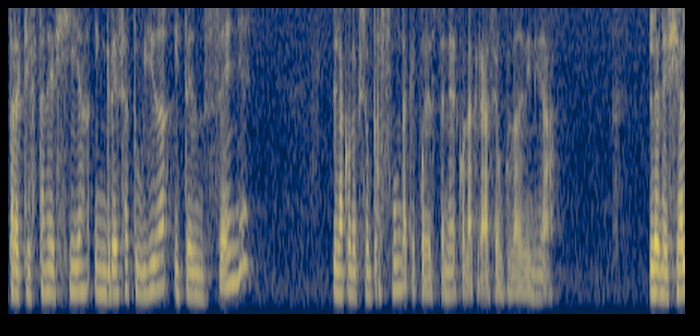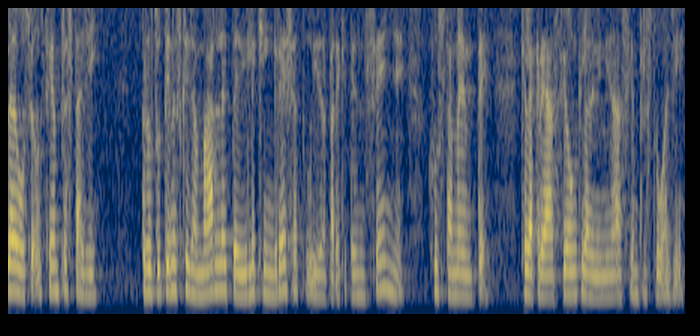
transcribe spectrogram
para que esta energía ingrese a tu vida y te enseñe la conexión profunda que puedes tener con la creación, con la divinidad. La energía de la devoción siempre está allí, pero tú tienes que llamarla y pedirle que ingrese a tu vida para que te enseñe justamente que la creación, que la divinidad siempre estuvo allí.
